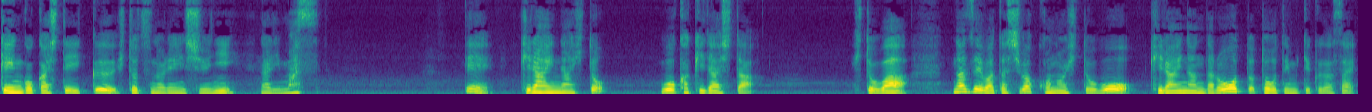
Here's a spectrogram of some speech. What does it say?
言語化していく一つの練習になります。で嫌いな人を書き出した人はなぜ私はこの人を嫌いなんだろうと問うてみてください。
